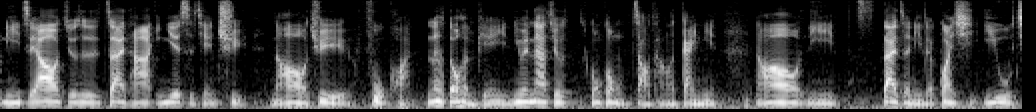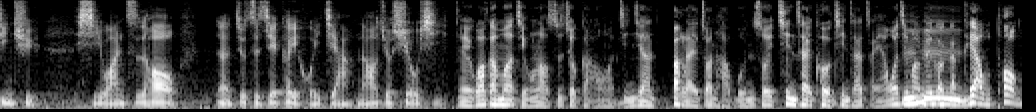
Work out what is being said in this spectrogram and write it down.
你只要就是在他营业时间去，然后去付款，那个都很便宜，因为那就是公共澡堂的概念。然后你带着你的盥洗衣物进去，洗完之后，呃，就直接可以回家，然后就休息。诶、我感觉景洪老师就搞吼，真正北来专学问，所以凊彩考凊彩知影。我即摆要甲跳痛。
